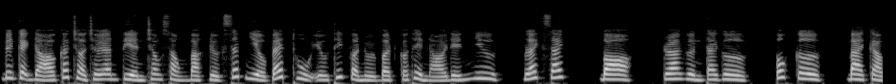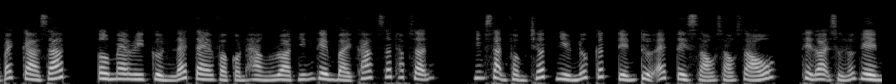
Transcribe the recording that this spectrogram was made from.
Bên cạnh đó các trò chơi ăn tiền trong sòng bạc được rất nhiều bet thủ yêu thích và nổi bật có thể nói đến như Blackjack, Bo, Dragon Tiger, Poker, bài cào Baccarat, American Lette và còn hàng loạt những game bài khác rất hấp dẫn. Những sản phẩm chất nhiều nước cất đến từ ST666, thể loại slot game.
